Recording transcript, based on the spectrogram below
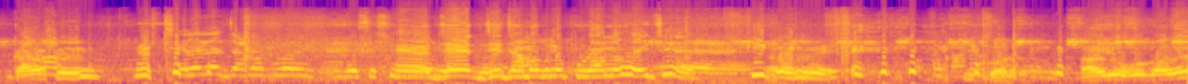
ছেলেদের জামাগুলো বসে হ্যাঁ যে যে জামাগুলো পুরানো হয়েছে কি করবে? কি করবে? আর লোক বলে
